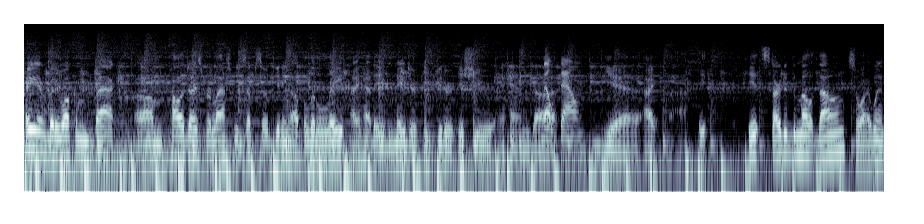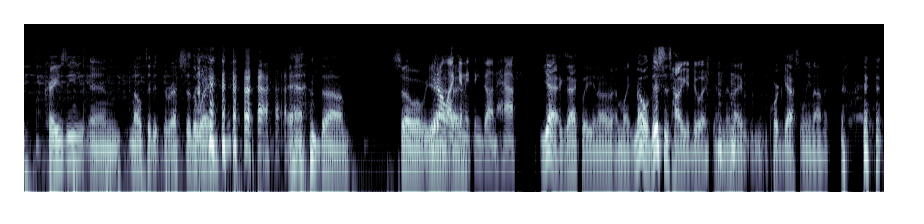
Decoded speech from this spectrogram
Hey, everybody, welcome back. Um, apologize for last week's episode getting up a little late. I had a major computer issue and. Uh, Meltdown? Yeah, I. Uh, it, it started to melt down, so I went crazy and melted it the rest of the way. and um, so, yeah. you don't like I- anything done half. Yeah, exactly. You know, I'm like, no, this is how you do it. And then I poured gasoline on it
